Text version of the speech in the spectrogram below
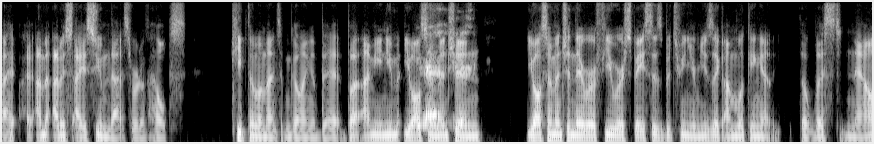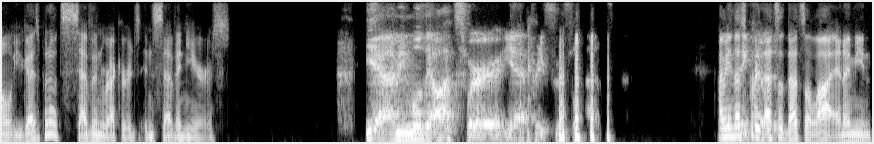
I, I, I'm, I'm, I assume that sort of helps keep the momentum going a bit. But I mean, you, you also Yeah. mentioned, you also mentioned there were fewer spaces between your music. I'm looking at the list now. You guys put out seven records in seven years. yeah, I mean, well, the aughts were, yeah, pretty fruitful. I mean, I that's pretty, that's a, that's a lot. And I mean,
